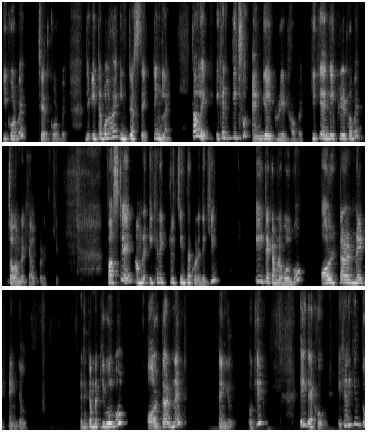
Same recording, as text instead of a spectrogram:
কি করবে? ছেদ করবে। যে এটা বলা হয় ইন্টারসেক্টিং লাইন তাহলে এখানে কিছু অ্যাঙ্গেল ক্রিয়েট হবে। কি কি অ্যাঙ্গেল ক্রিয়েট হবে? চলো আমরা খেয়াল করে দেখি। ফার্স্টে আমরা এখানে একটু চিন্তা করে দেখি। এইটাকে আমরা বলব অল্টারনেট অ্যাঙ্গেল এটাকে আমরা কি বলব? অল্টারনেট অ্যাঙ্গেল ওকে এই দেখো, এখানে কিন্তু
